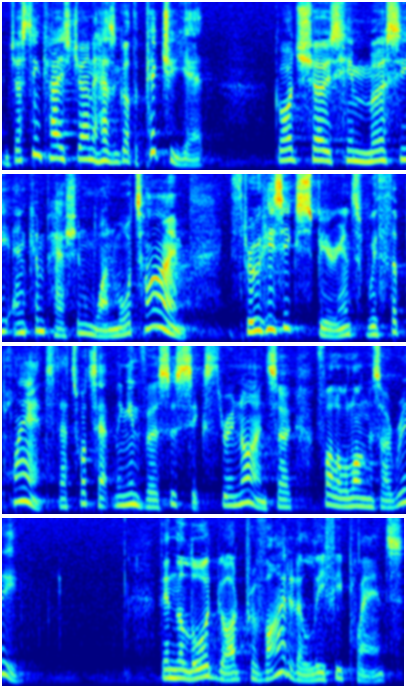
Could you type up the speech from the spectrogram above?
And just in case Jonah hasn't got the picture yet, God shows him mercy and compassion one more time through his experience with the plant. That's what's happening in verses 6 through 9. So follow along as I read. Then the Lord God provided a leafy plant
